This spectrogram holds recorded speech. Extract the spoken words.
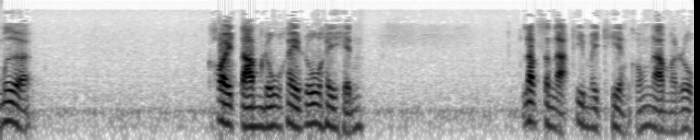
เมื่อคอยตามดูให้รู้ให้เห็น ลักษณะที่ไม่เที่ยงของนามรูป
